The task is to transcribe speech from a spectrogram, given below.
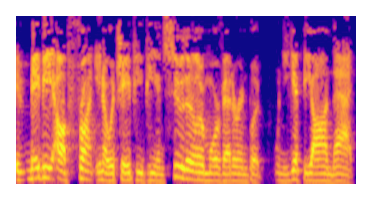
it maybe up front, you know, with JPP and Suh, they're a little more veteran, but when you get beyond that,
